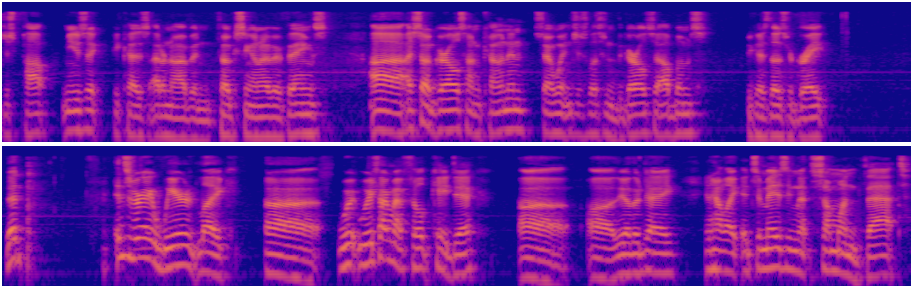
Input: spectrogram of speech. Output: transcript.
just pop music because I don't know. I've been focusing on other things. Uh, I saw Girls on Conan, so I went and just listened to the Girls albums because those are great. That it's very weird. Like uh, we, we were talking about Philip K. Dick uh, uh, the other day, and how like it's amazing that someone that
